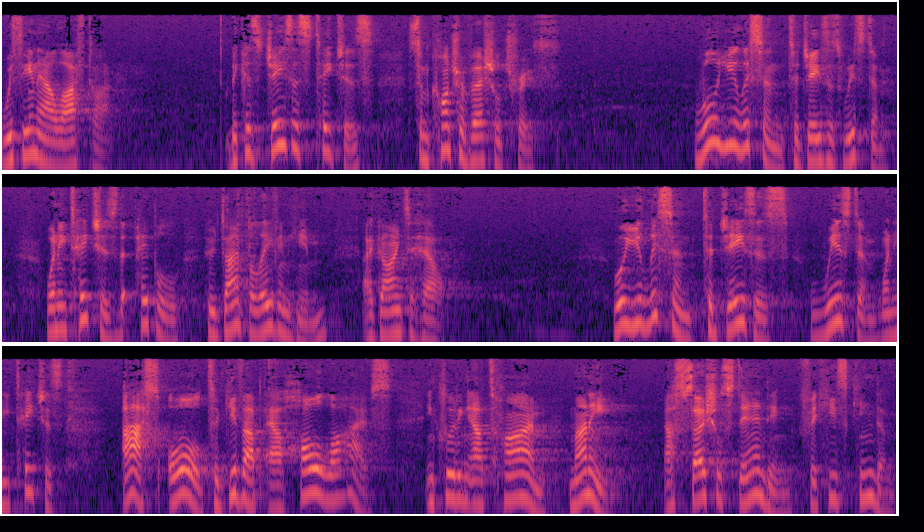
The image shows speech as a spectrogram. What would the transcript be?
within our lifetime. Because Jesus teaches some controversial truth. Will you listen to Jesus' wisdom when he teaches that people who don't believe in him are going to hell? Will you listen to Jesus' wisdom when he teaches us all to give up our whole lives, including our time, money, our social standing for his kingdom?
